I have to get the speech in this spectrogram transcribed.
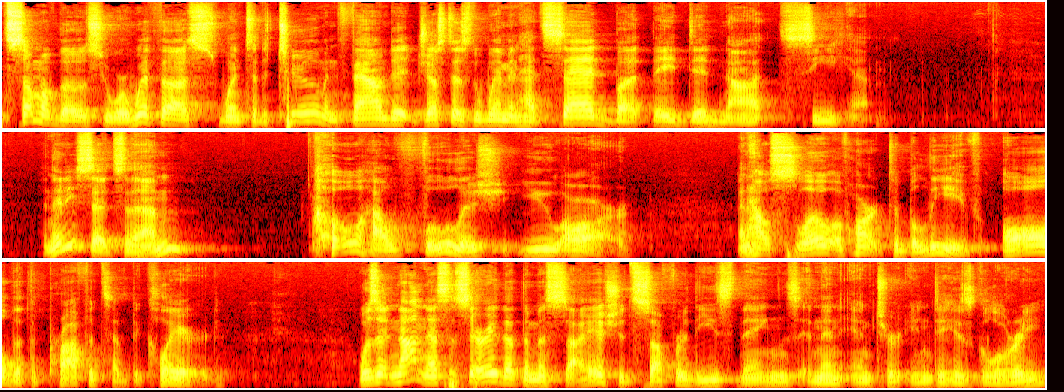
Some of those who were with us went to the tomb and found it just as the women had said, but they did not see him. And then he said to them, Oh, how foolish you are, and how slow of heart to believe all that the prophets have declared. Was it not necessary that the Messiah should suffer these things and then enter into his glory?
